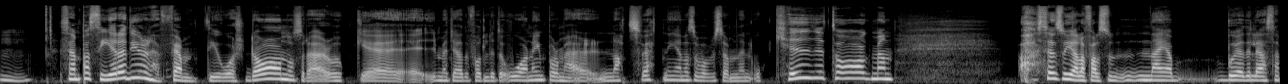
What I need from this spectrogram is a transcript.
Mm. Sen passerade ju den här 50-årsdagen och sådär och eh, i och med att jag hade fått lite ordning på de här nattsvettningarna så var väl sömnen okej okay ett tag. Men Ah, sen så i alla fall så när jag började läsa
